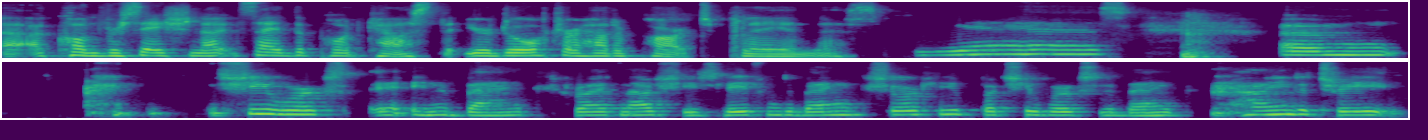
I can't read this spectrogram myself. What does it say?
a conversation outside the podcast that your daughter had a part to play in this. Yes. Um, she works in a bank right now. She's leaving the bank shortly, but she works in a bank high in the tree.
